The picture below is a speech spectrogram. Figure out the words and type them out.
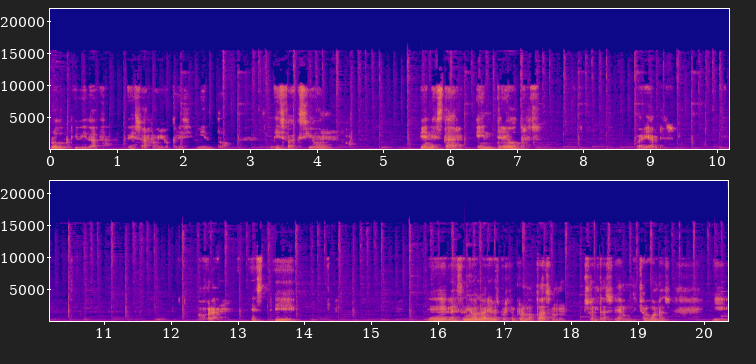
productividad, desarrollo, crecimiento, satisfacción, bienestar, entre otras variables. Ahora, este, eh, las variables, por ejemplo, no todas son sueltas, ya hemos dicho algunas. Y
